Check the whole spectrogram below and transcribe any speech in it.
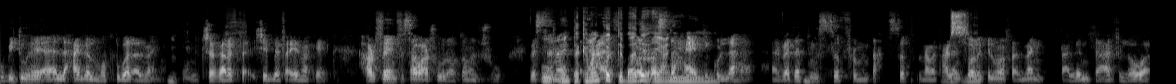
و B2 هي أقل حاجة المطلوبة لألمانيا يعني تشغلك في شبه في أي مكان. حرفيا في سبع شهور أو ثمان شهور. بس أنا وانت كمان عارف كنت بادئ يعني حياتي كلها. أنا بدأت من الصفر من تحت الصفر. أنا ما اتعلمتش ولا كلمة في ألماني. اتعلمت عارف اللي هو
